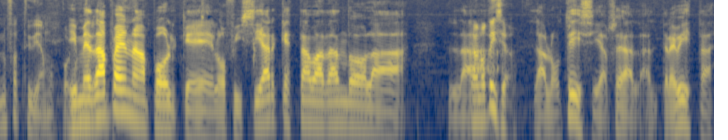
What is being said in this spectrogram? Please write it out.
nos fastidiamos. por Y me da pena porque el oficial que estaba dando la, La noticia. la noticia, o sea, la entrevista,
